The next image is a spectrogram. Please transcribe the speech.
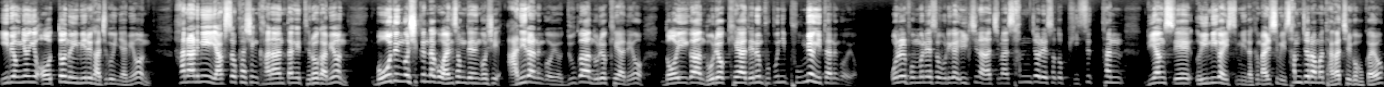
이 명령이 어떤 의미를 가지고 있냐면 하나님이 약속하신 가나안 땅에 들어가면 모든 것이 끝나고 완성되는 것이 아니라는 거예요. 누가 노력해야 돼요? 너희가 노력해야 되는 부분이 분명히 있다는 거예요. 오늘 본문에서 우리가 읽진 않았지만 3절에서도 비슷한 뉘앙스의 의미가 있습니다. 그 말씀이 3절 한번 다 같이 읽어 볼까요?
